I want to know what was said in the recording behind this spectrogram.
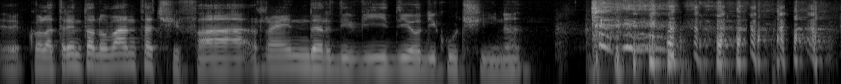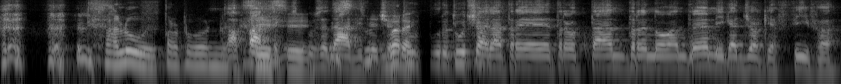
eh, con la 3090 ci fa render di video di cucina. Li fa lui proprio con... A parte Sì, che, sì. scusa Davide, cioè, tu, pure tu c'hai la 3, 380, 390 e mica giochi a FIFA.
